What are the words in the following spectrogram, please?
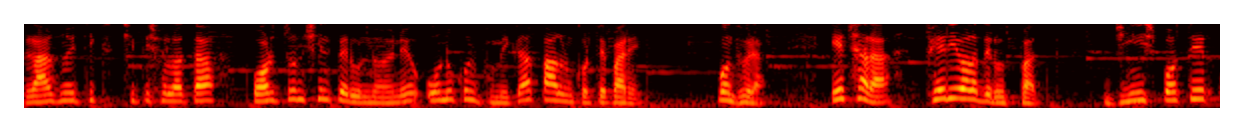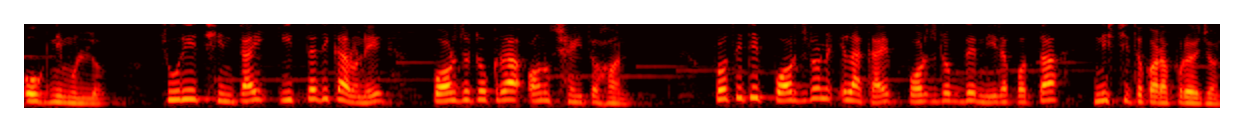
রাজনৈতিক স্থিতিশীলতা পর্যটন শিল্পের উন্নয়নে অনুকূল ভূমিকা পালন করতে পারে। বন্ধুরা, এছাড়া ফেরিওয়ালাদের উৎপাত, জিনিসপত্রের অগ্নিমূল্য, চুরি, ছিনতাই ইত্যাদি কারণে পর্যটকরা অনুৎসাহিত হন। প্রতিটি পর্যটন এলাকায় পর্যটকদের নিরাপত্তা নিশ্চিত করা প্রয়োজন।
